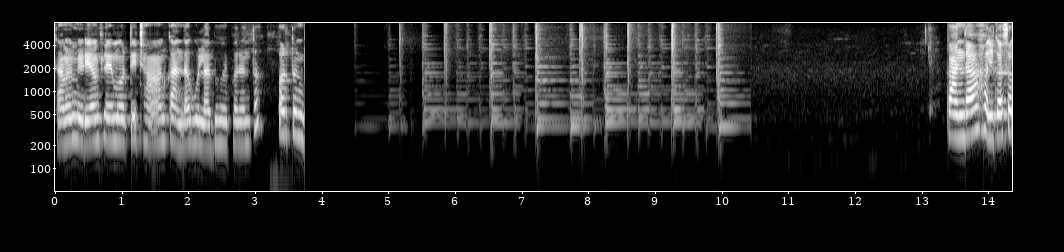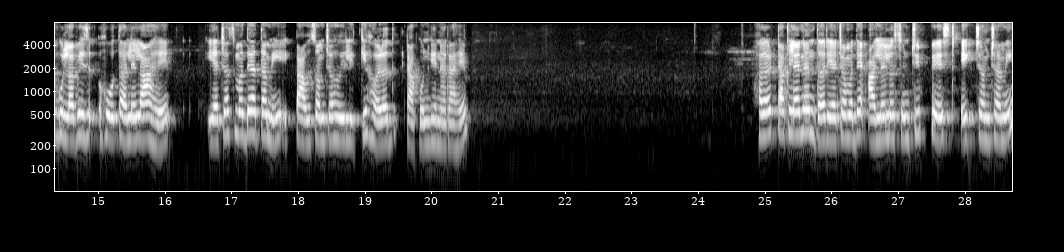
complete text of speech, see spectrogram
त्यामुळे मीडियम फ्लेमवरती छान कांदा गुलाबी होईपर्यंत परतून कांदा हलकासा गुलाबी होत आलेला आहे. याच्याचमध्ये आता मी एक पाव चमचा होईल इतकी हळद टाकून घेणार आहे. हळद टाकल्यानंतर याच्यामध्ये आलं लसूणची पेस्ट एक चमचा मी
